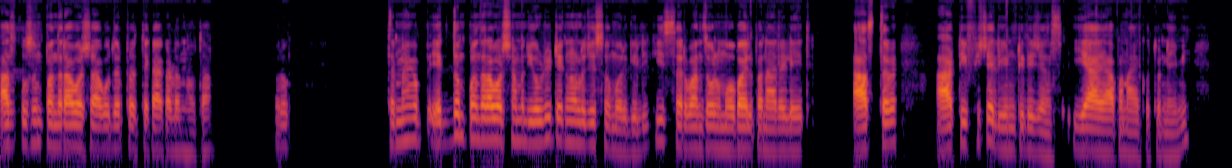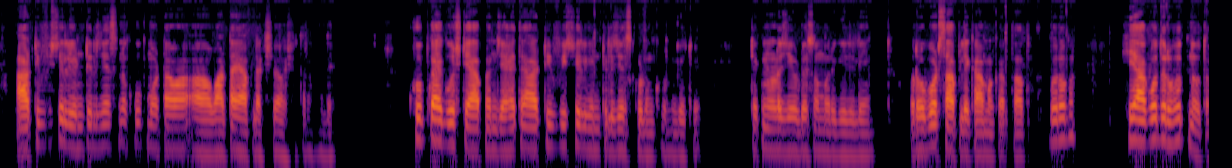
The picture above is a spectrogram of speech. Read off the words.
आजपासून पंधरा वर्ष अगोदर प्रत्येकाकडून होता. बरोबर? तर मग एकदम पंधरा वर्षामध्ये एवढी टेक्नॉलॉजी समोर गेली की सर्वांजवळ मोबाईल पण आलेले आहेत. आज तर आर्टिफिशियल इंटेलिजन्स या आहे आपण ऐकतो नेहमी. आर्टिफिशियल इंटेलिजन्सनं खूप मोठा वा- वाटा आहे आपल्या सेवा क्षेत्रामध्ये. खूप काही गोष्टी आपण ज्या आहेत त्या आर्टिफिशियल इंटेलिजन्सकडून करून घेतोय. टेक्नॉलॉजी एवढे समोर गेलेली आहे. रोबोट्स आपले कामं करतात. बरोबर? हे अगोदर होत नव्हतं.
